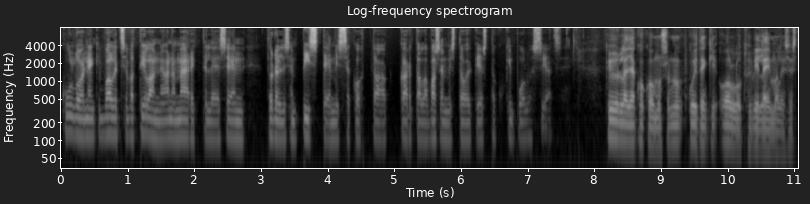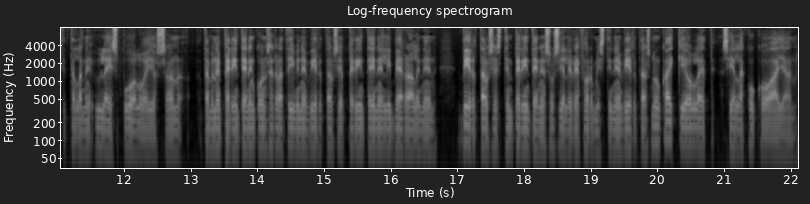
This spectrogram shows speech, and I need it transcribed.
kulloinenkin vallitseva tilanne aina määrittelee sen todellisen pisteen, missä kohtaa kartalla vasemmista oikeisto kukin puolue sijaitsee. Kyllä, ja kokoomus on kuitenkin ollut hyvin leimallisesti tällainen yleispuolue, jossa on tämmöinen perinteinen konservatiivinen virtaus ja perinteinen liberaalinen virtaus ja sitten perinteinen sosiaalireformistinen virtaus. Ne on kaikki olleet siellä koko ajan.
